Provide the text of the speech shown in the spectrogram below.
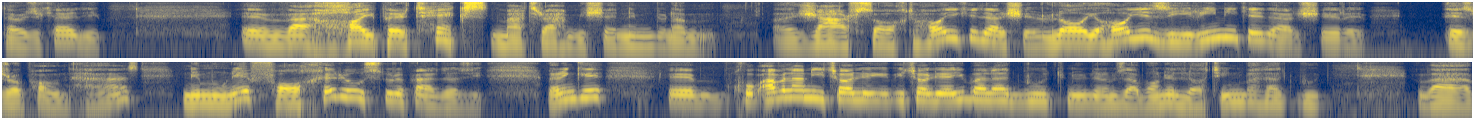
توجه کردی؟ و هایپر تکست مطرح میشه. نمی‌دونم ژرف ساخته هایی که در شعر لایه های زیرینی که در شعر ازرا پاوند هست نمونه فاخر اسطوره پردازی. برای اینکه خب اولا ایتالی، ایتالیایی بلد بود نمی‌دونم زبان لاتین بلد بود و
